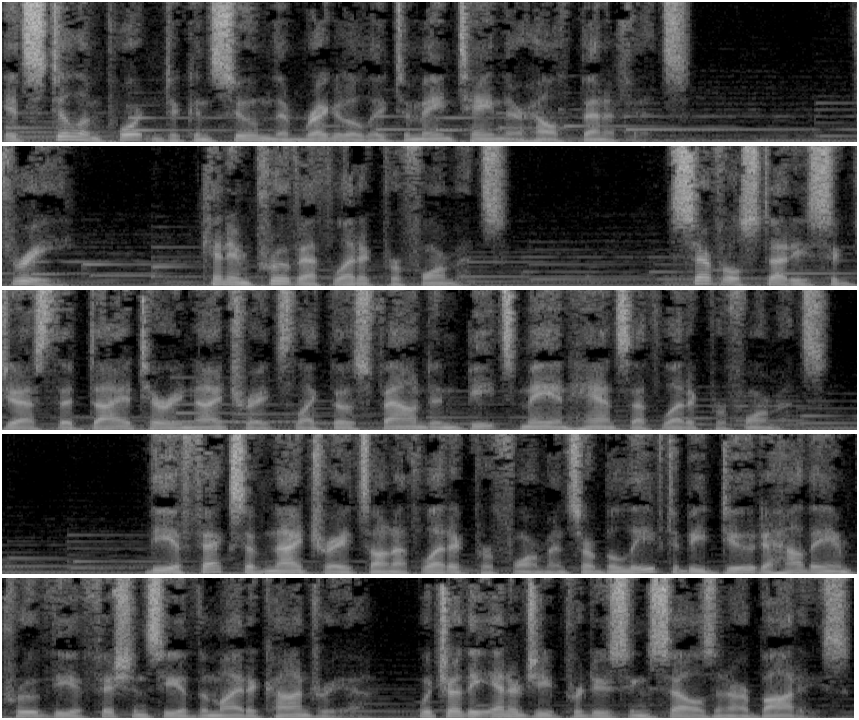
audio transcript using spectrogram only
it's still important to consume them regularly to maintain their health benefits. 3. Can improve athletic performance. Several studies suggest that dietary nitrates like those found in beets may enhance athletic performance. The effects of nitrates on athletic performance are believed to be due to how they improve the efficiency of the mitochondria, which are the energy producing cells in our bodies.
